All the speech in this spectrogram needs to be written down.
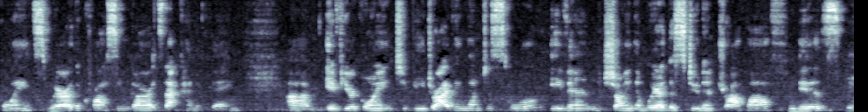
points, where are the crossing guards, that kind of thing. Um, if you're going to be driving them to school, even showing them where the student drop off Mhm. is Yeah.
